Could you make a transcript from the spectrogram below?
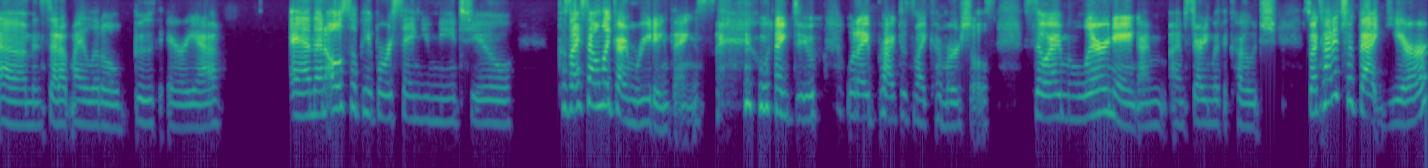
um, and set up my little booth area. And then also people were saying you need to because I sound like I'm reading things when I do when I practice my commercials. So I'm learning. I'm I'm starting with a coach. So I kind of took that year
